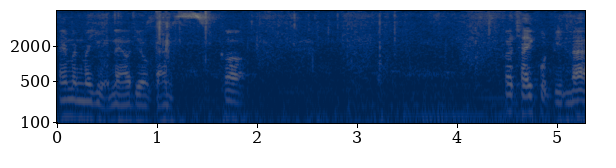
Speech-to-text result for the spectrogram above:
ให้มันมาอยู่แนวเดียวกัน ก็ ก็ใช้ขุดดินได้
